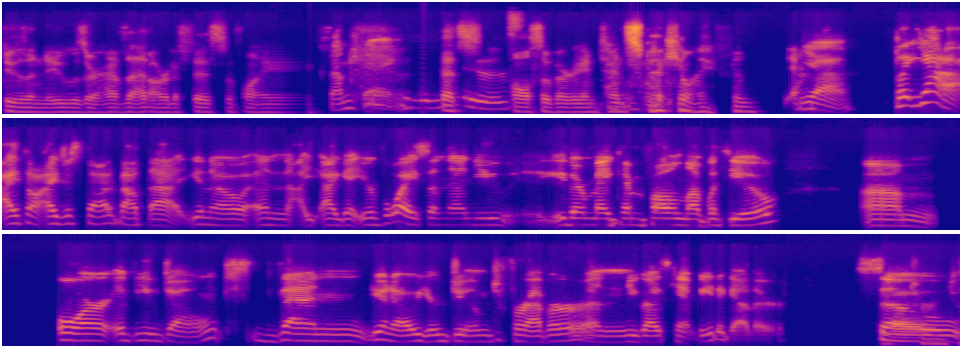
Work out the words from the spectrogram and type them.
do the news or have that artifice of like something. that's also very intense speculation. Yeah. yeah but yeah i thought i just thought about that you know and I, I get your voice and then you either make him fall in love with you um or if you don't then you know you're doomed forever and you guys can't be together. So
